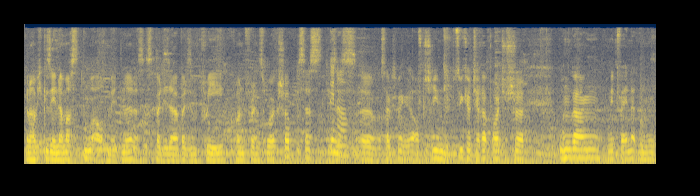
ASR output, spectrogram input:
Genau, habe ich gesehen, da machst du auch mit, ne? Das ist bei, dieser, bei diesem Pre-Conference-Workshop, ist das? Dieses, Genau. äh, was habe ich mir aufgeschrieben? Der psychotherapeutische Umgang mit veränderten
